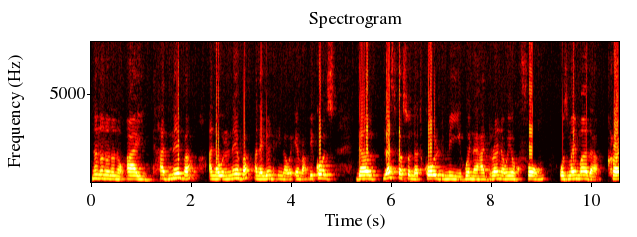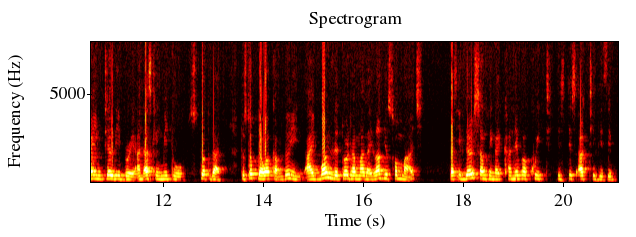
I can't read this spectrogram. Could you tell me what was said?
No, no, no, no, no. I had never, and I will never, and I don't think I will ever, because the last person that called me when I had run away from home was my mother, crying terribly and asking me to stop that, to stop the work I'm doing. I boldly told her mother, I love you so much, but if there is something I can never quit, is this activism.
